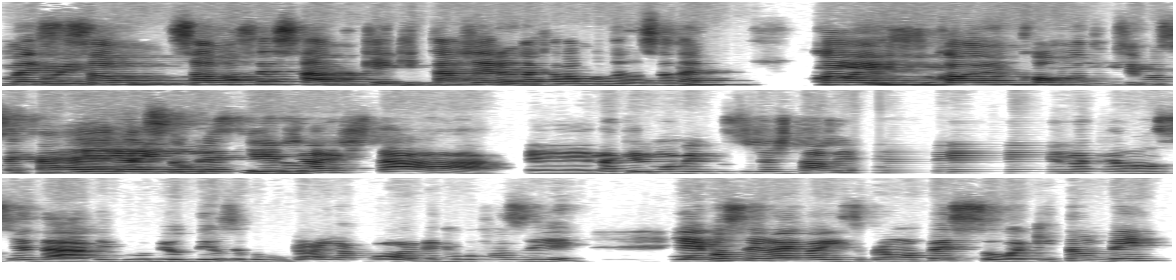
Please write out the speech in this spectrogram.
Mas só, só você sabe o que que está gerando aquela mudança, né? Qual é, qual é o incômodo que você carrega sobre você aquilo? Você já está, é, naquele momento, você já está vivendo aquela ansiedade do meu Deus, eu vou mudar, e agora? O que é que eu vou fazer? E aí você leva isso para uma pessoa que também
